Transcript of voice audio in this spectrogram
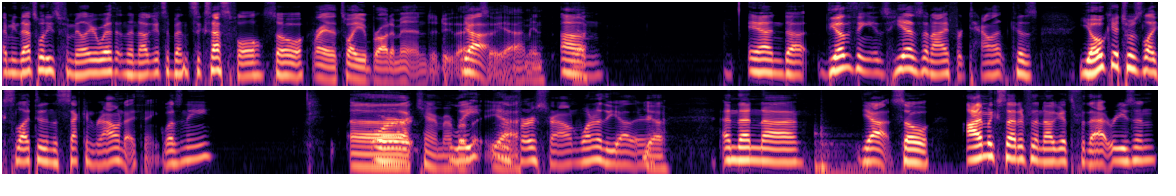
I mean that's what he's familiar with and the Nuggets have been successful. So Right. That's why you brought him in to do that. Yeah. So yeah, I mean. yeah. um and uh the other thing is he has an eye for talent cuz Jokic was like selected in the second round, I think, wasn't he? Uh, or I can't remember. Late but in yeah. the first round, one or the other. yeah. And then, uh, yeah, so I'm excited for the Nuggets for that reason.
